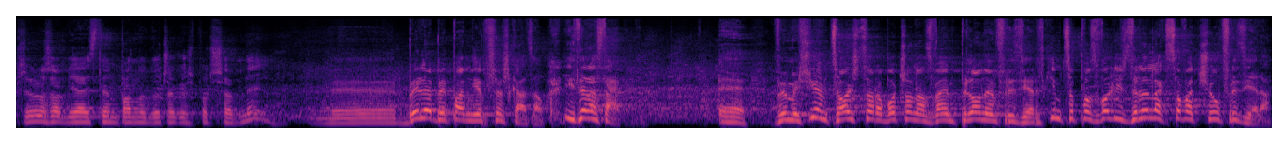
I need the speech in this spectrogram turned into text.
Przepraszam, ja jestem panu do czegoś potrzebny? E, byleby pan nie przeszkadzał. I teraz tak. E, wymyśliłem coś, co roboczo nazwałem pylonem fryzjerskim, co pozwoli zrelaksować się u fryzjera.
